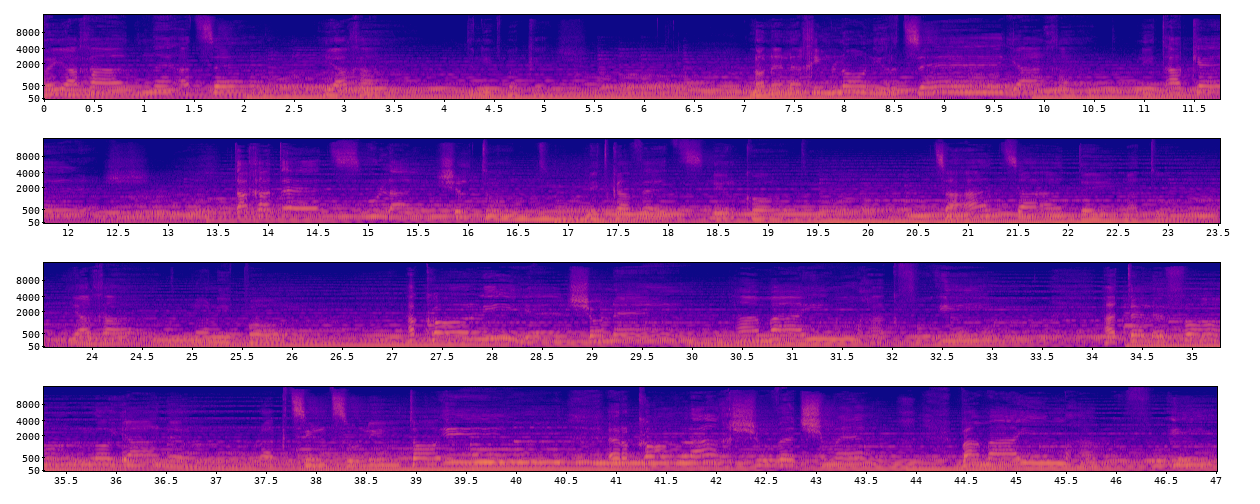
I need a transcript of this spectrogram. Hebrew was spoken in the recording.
וביחד נעצר, יחד נתבקש. לא נלך אם לא נרצה, יחד נתעקש. תחת עץ אולי של תות, נתכווץ לרקוד. צעד צעד די מתון, יחד לא ניפול. הכל יהיה שונה, המים הקפואים, הטלפון לא יענה, רק צלצולים טועים. ארקום לך שוב את שמך במים הקפואים,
